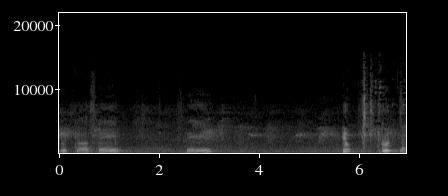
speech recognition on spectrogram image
Good girl. Stay. Stay. Here. Good girl.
